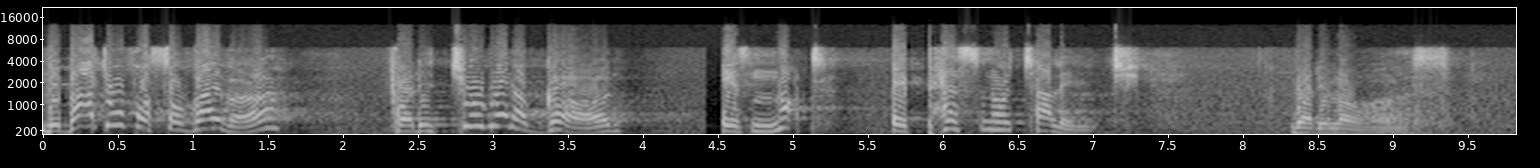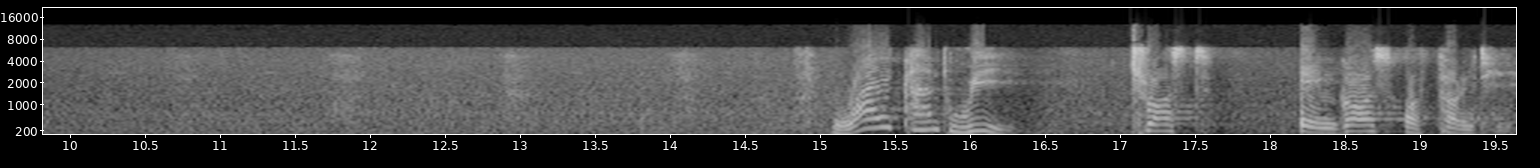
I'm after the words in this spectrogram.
The battle for survival for the children of God is not a personal challenge, but the Lord's. Why can't we trust in God's authority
